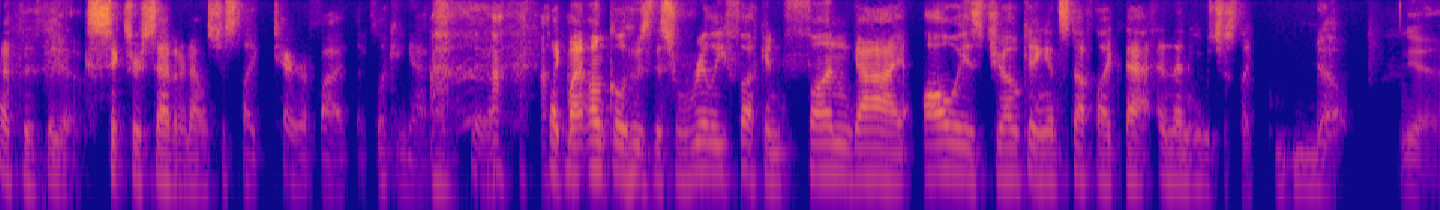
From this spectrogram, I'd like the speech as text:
at the like, Yeah. six or seven, and I was just like terrified, like looking at him. you know? like my uncle, who's this really fucking fun guy, always joking and stuff like that, and then he was just like, "No, Yeah.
